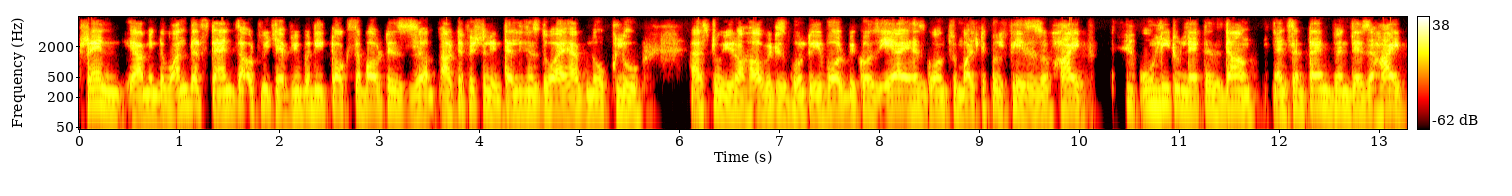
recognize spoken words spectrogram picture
trend. I mean, the one that stands out, which everybody talks about, is um, artificial intelligence. Though I have no clue as to you know how it is going to evolve because AI has gone through multiple phases of hype, only to let us down. And sometimes when there's a hype,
